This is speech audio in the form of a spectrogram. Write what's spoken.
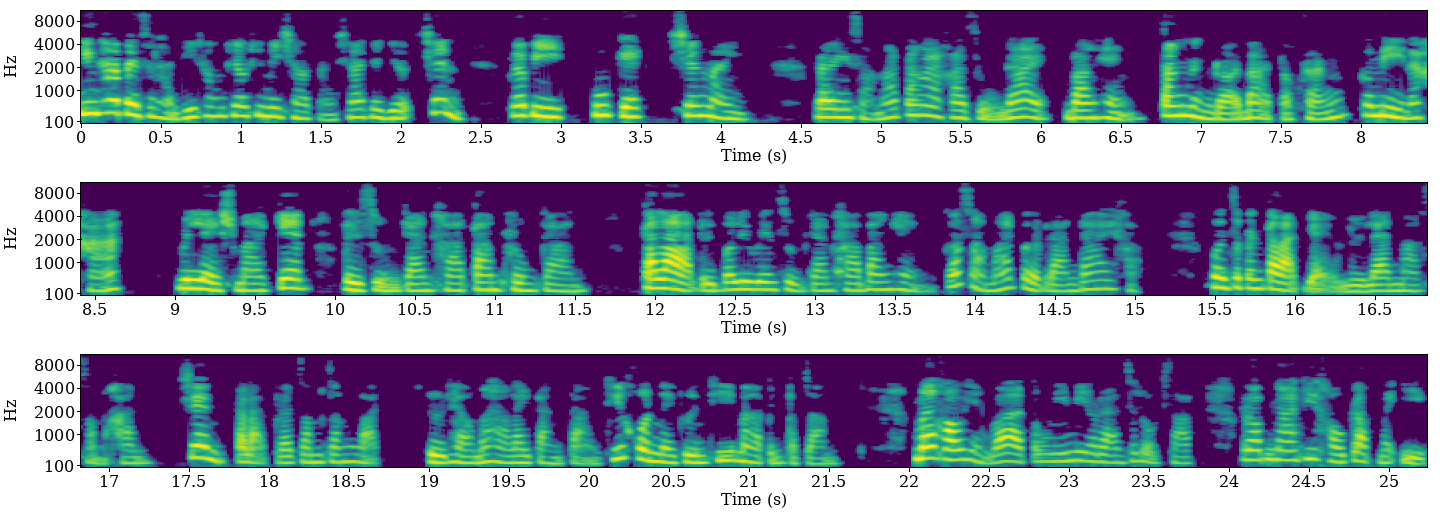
ยิ่งถ้าเป็นสถานที่ท่องเที่ยวที่มีชาวต่างชาติเยอะๆ เช่น กระบี่ ภูเก็ต เชียงใหม่ เรายังสามารถตั้งราคาสูงได้ บางแห่งตั้ง 100 บาทต่อครั้งก็มีนะคะ Village Market หรือศูนย์การค้าตามโครงการ ตลาดหรือบริเวณศูนย์การค้าบางแห่งก็สามารถเปิดร้านได้ค่ะ ควรจะเป็นตลาดใหญ่หรือแลนด์มาร์คสำคัญ เช่น ตลาดประจำจังหวัด หรือแถวมหาลัยต่างๆ ที่คนในพื้นที่มาเป็นประจำ เมื่อเขาเห็นว่าตรงนี้มีร้านสะดวกซัก รอบหน้าที่เขากลับมาอีก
